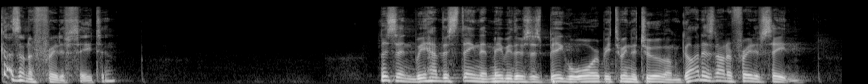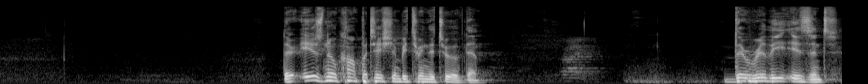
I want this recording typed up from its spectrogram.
God's not afraid of Satan. Listen, we have this thing that maybe there's this big war between the two of them. God is not afraid of Satan. There is no competition between the two of them. There really isn't.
